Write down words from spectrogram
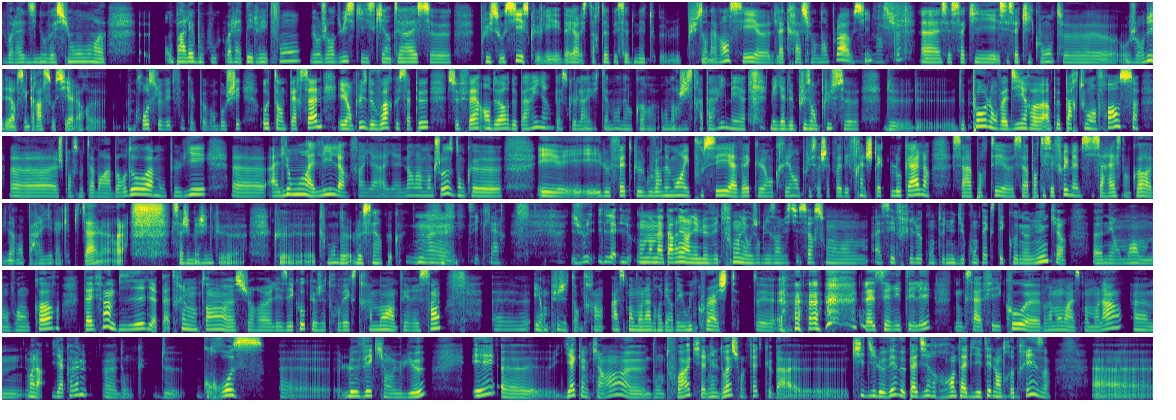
voilà d'innovation, on parlait beaucoup, voilà, d'élever de fonds. Mais aujourd'hui, ce qui, ce qui intéresse euh, plus aussi, et ce que les, d'ailleurs les startups essaient de mettre le plus en avant, c'est euh, la création d'emplois aussi. Bien sûr. Euh, c'est ça qui, c'est ça qui compte aujourd'hui. D'ailleurs, c'est grâce aussi à leur grosse levée de fonds qu'elles peuvent embaucher autant de personnes, et en plus de voir que ça peut se faire en dehors de Paris, hein, parce que là, évidemment, on est encore, enregistre à Paris, mais mais il y a de plus en plus de, de, de pôles, on va dire, un peu partout en France. je pense notamment à Bordeaux, à Montpellier, euh, à Lyon, à Lille. Enfin, il y a, énormément de choses. Donc, euh, et, le fait que le gouvernement ait poussé avec, euh, en créant en plus à chaque fois des French Tech locales, ça a apporté, ça a apporté ses fruits, même si ça reste encore évidemment Paris, la capitale. Voilà. Ça, j'imagine que, que tout le monde le sait un peu. Quoi. Ouais, c'est clair on en a parlé, hein, les levées de fonds. Les, aujourd'hui, les investisseurs sont assez frileux compte tenu du contexte économique. Euh, néanmoins, on en voit encore. Tu avais fait un billet il y a pas très longtemps euh, sur euh, les échos que j'ai trouvé extrêmement intéressant. Et en plus, j'étais en train à ce moment-là de regarder We Crushed, de la série télé. Donc ça a fait écho vraiment à ce moment-là. voilà, il y a quand même donc de grosses levées qui ont eu lieu. Et il y a quelqu'un, dont toi, qui a mis le doigt sur le fait que bah, qui dit lever veut pas dire rentabilité de l'entreprise. Euh,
